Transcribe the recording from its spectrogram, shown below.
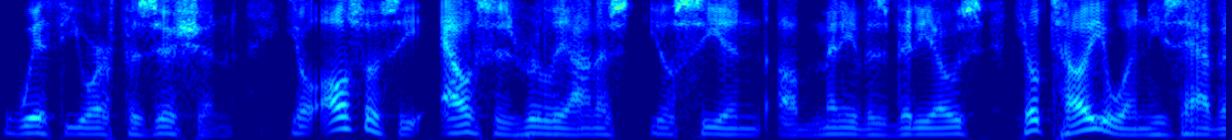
with your physician. You'll also see Alex is really honest. You'll see in uh, many of his videos, he'll tell you when he's having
